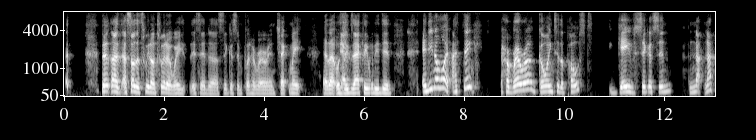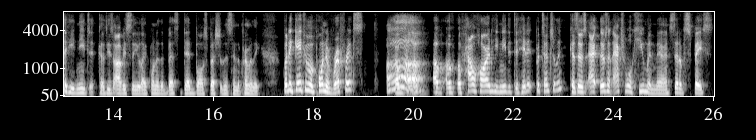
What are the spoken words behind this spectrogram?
I, I saw the tweet on Twitter where he, they said uh, Sigurdsson put Herrera in checkmate, and that was Yeah. exactly what he did. And you know what? I think Herrera going to the post gave Sigurdsson not not that he needs it because he's obviously like one of the best dead ball specialists in the Premier League, but it gave him a point of reference Oh, of, of, of how hard he needed to hit it potentially because there's a, there's an actual human there instead of space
